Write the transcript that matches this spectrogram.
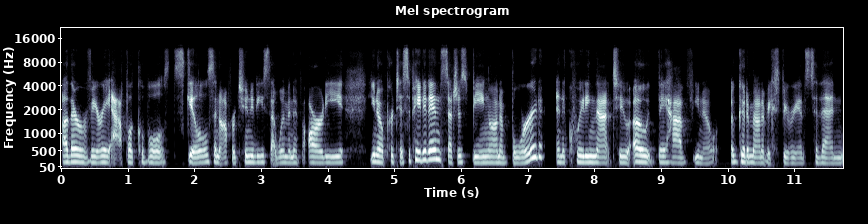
other very applicable skills and opportunities that women have already you know participated in such as being on a board and equating that to oh they have you know a good amount of experience to then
